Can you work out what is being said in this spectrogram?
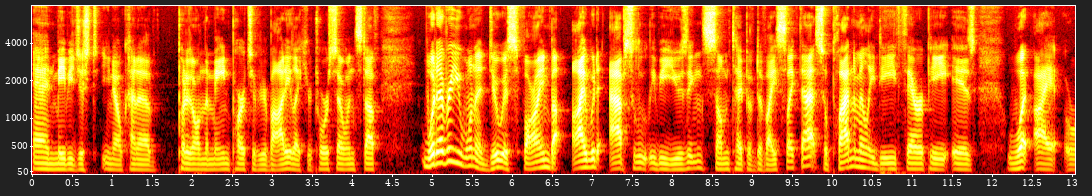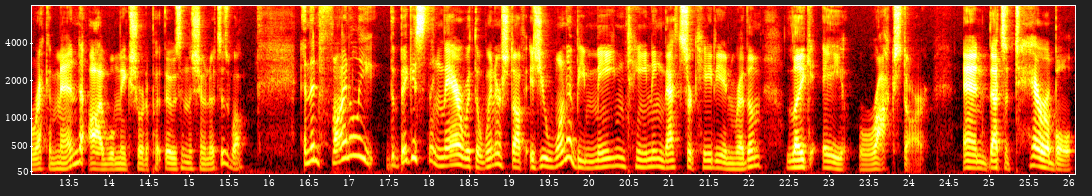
and maybe just, you know, kind of put it on the main parts of your body, like your torso and stuff. Whatever you want to do is fine, but I would absolutely be using some type of device like that. So, platinum LED therapy is what I recommend. I will make sure to put those in the show notes as well. And then finally, the biggest thing there with the winter stuff is you want to be maintaining that circadian rhythm like a rock star. And that's a terrible,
